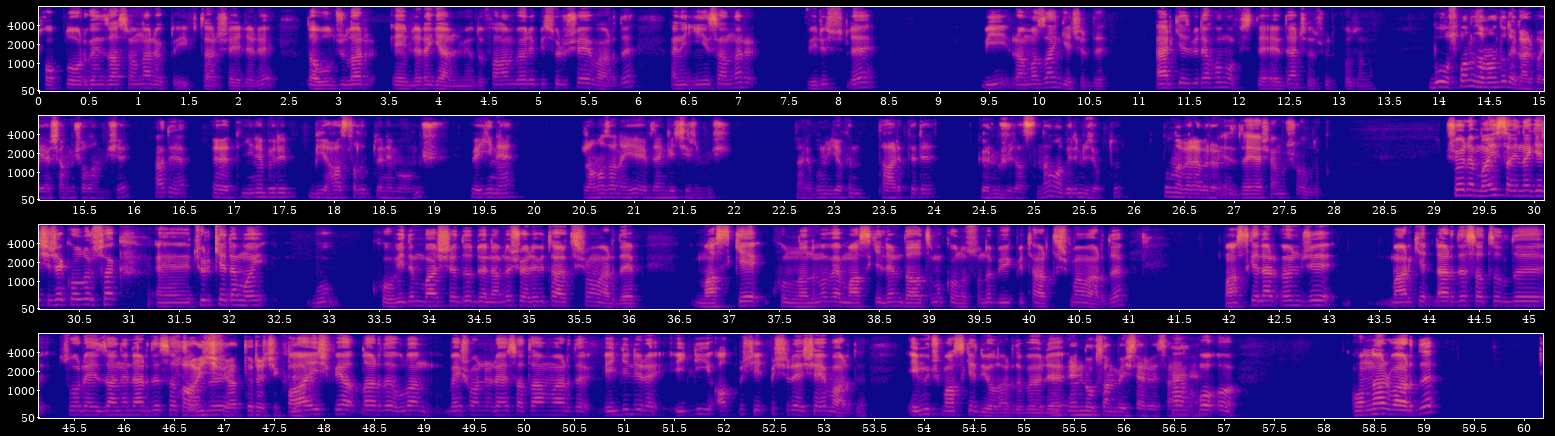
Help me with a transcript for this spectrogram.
Toplu organizasyonlar yoktu iftar şeyleri. Davulcular evlere gelmiyordu falan böyle bir sürü şey vardı. Hani insanlar virüsle bir Ramazan geçirdi. Herkes bir de home office'te evden çalışıyorduk o zaman. Bu Osmanlı zamanında da galiba yaşanmış olan bir şey. Hadi ya. Evet yine böyle bir hastalık dönemi olmuş. Ve yine Ramazan ayı evden geçirilmiş. Yani bunu yakın tarihte de görmüşüz aslında ama haberimiz yoktu. Bununla beraber öğrendik. Biz de yaşamış olduk. Şöyle Mayıs ayına geçecek olursak e, Türkiye'de May bu Covid'in başladığı dönemde şöyle bir tartışma vardı. Hep maske kullanımı ve maskelerin dağıtımı konusunda büyük bir tartışma vardı. Maskeler önce marketlerde satıldı, sonra eczanelerde satıldı. Fahiş fiyatlara çıktı. Fahiş fiyatlarda ulan 5-10 liraya satan vardı. 50 lira, 50, 60, 70 liraya şey vardı. M3 maske diyorlardı böyle. N95'ler vesaire. Heh, o o. Onlar vardı.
